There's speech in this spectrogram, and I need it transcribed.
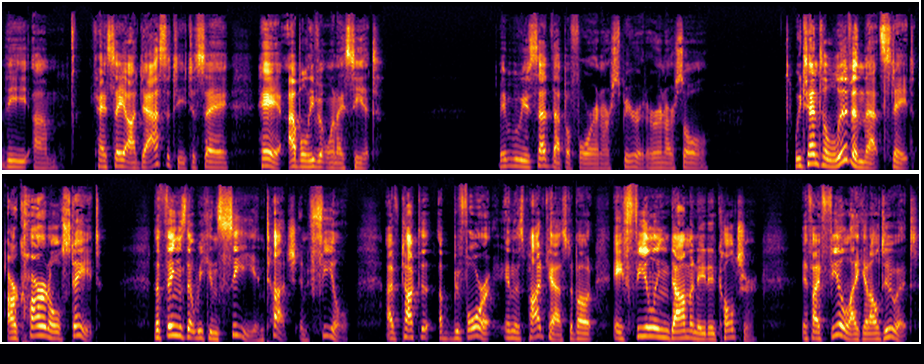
the um, can I say audacity to say, hey, I believe it when I see it. Maybe we've said that before in our spirit or in our soul. We tend to live in that state, our carnal state, the things that we can see and touch and feel. I've talked uh, before in this podcast about a feeling dominated culture. If I feel like it, I'll do it.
